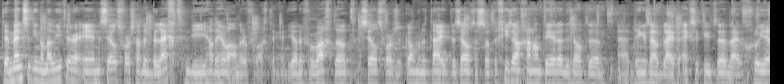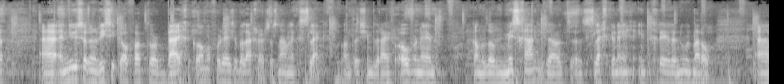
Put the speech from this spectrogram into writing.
de mensen die normaliter in Salesforce hadden belegd, die hadden heel andere verwachtingen. Die hadden verwacht dat Salesforce de komende tijd dezelfde strategie zou gaan hanteren, dezelfde uh, dingen zou blijven executen, blijven groeien. Uh, en nu is er een risicofactor bijgekomen voor deze beleggers, dat is namelijk Slack. Want als je een bedrijf overneemt, kan het ook misgaan. Je zou het uh, slecht kunnen integreren, noem het maar op. Uh,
